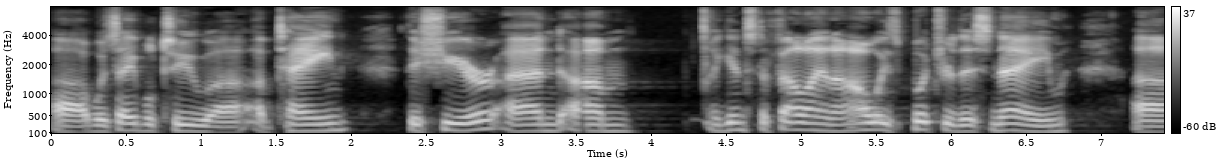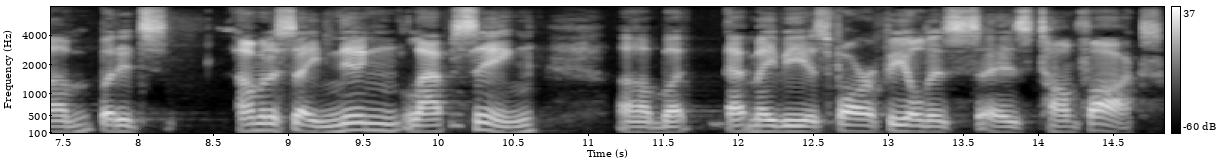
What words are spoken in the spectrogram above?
uh, was able to uh, obtain this year, and um, against a fellow, and I always butcher this name, um, but it's I'm going to say Ning Lap Singh, uh, but that may be as far afield as as Tom Fox.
